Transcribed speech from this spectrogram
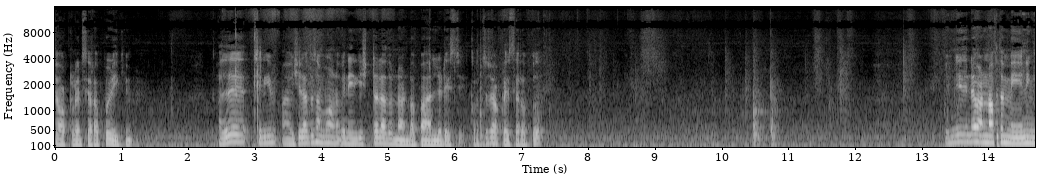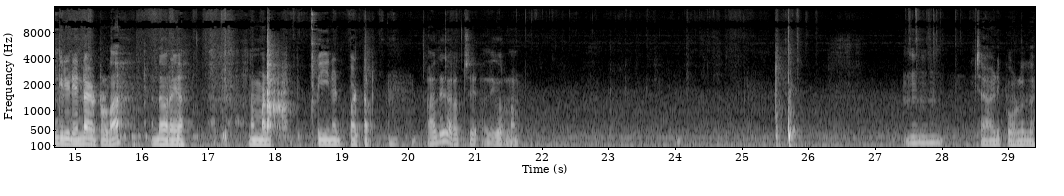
ചോക്ലേറ്റ് സിറപ്പ് ഒഴിക്കും. അത് ശരിക്കും ആവശ്യമില്ലാത്ത സംഭവമാണ്. പിന്നെ എനിക്ക് ഇഷ്ടമില്ലാത്തതുകൊണ്ടാണ് പാലിന്റെ ടേസ്റ്റ്. കുറച്ച് ചോക്ലേറ്റ് സിറപ്പ്. പിന്നെ ഇതിന്റെ one of the main ingredient ആയിട്ടുള്ള എന്താ പറയുക നമ്മുടെ പീനട്ട് ബട്ടർ അത് കുറച്ച് അധികം ചാടിപ്പോളല്ലോ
